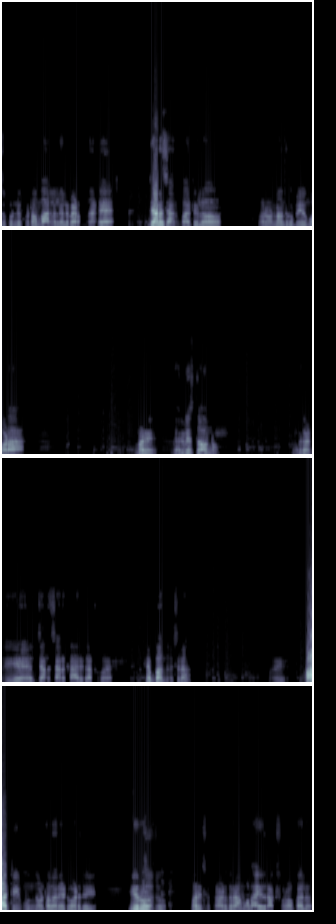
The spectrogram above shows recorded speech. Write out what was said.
ఈ రోజు కొన్ని కుటుంబాలను నిలబెడుతుందంటే జనసేన పార్టీలో మరి ఉన్నందుకు మేము కూడా మరి గర్విస్తూ ఉన్నాం. ఎందుకంటే ఏ జనసేన కార్యకర్తకు ఇబ్బంది వచ్చినా మరి పార్టీ ముందు ఉంటుంది అనేటువంటిది ఈ రోజు మరి చిత్రాడు గ్రామంలో ఐదు లక్షల రూపాయలు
